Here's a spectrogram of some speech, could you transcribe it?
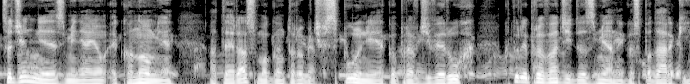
codziennie zmieniają ekonomię, a teraz mogą to robić wspólnie jako prawdziwy ruch, który prowadzi do zmiany gospodarki.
